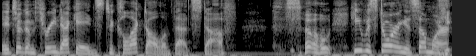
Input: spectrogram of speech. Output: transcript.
It took him three decades to collect all of that stuff. So he was storing it somewhere. He-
